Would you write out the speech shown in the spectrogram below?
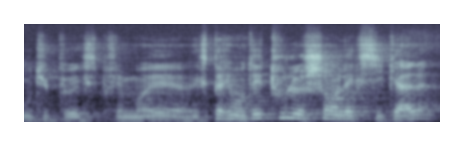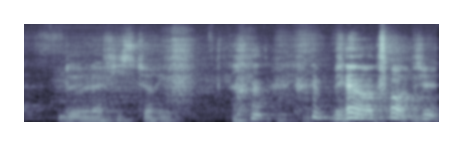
Où tu peux exprimer- euh, expérimenter tout le champ lexical de la fisterie. Bien entendu.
